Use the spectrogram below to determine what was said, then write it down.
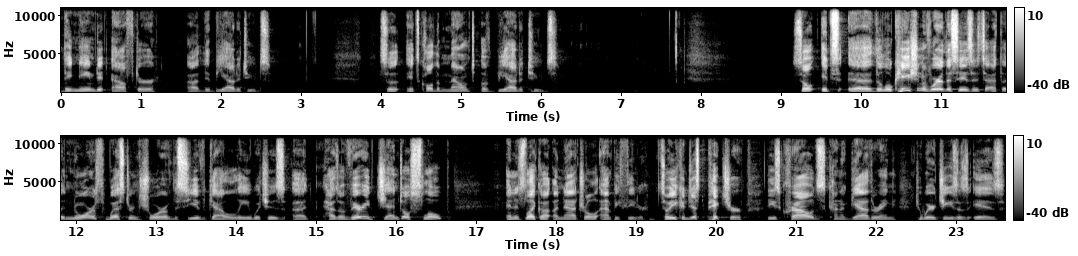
They named it after the Beatitudes. So it's called the Mount of Beatitudes. So it's uh, the location of where this is. It's at the northwestern shore of the Sea of Galilee, which is has a very gentle slope and it's like a, a, natural amphitheater. So you could just picture these crowds kind of gathering to where Jesus is,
